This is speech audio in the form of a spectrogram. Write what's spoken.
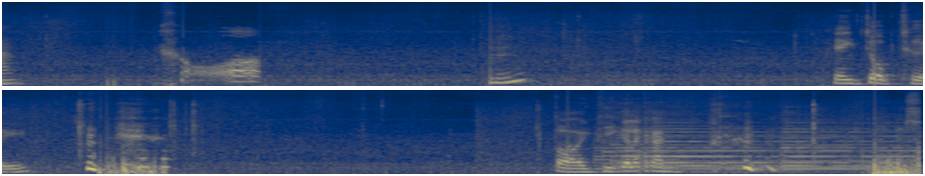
รับที่รักโหหืมเพลงจบเฉย ต่ออีกทีก็แล้วกัน โอเค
